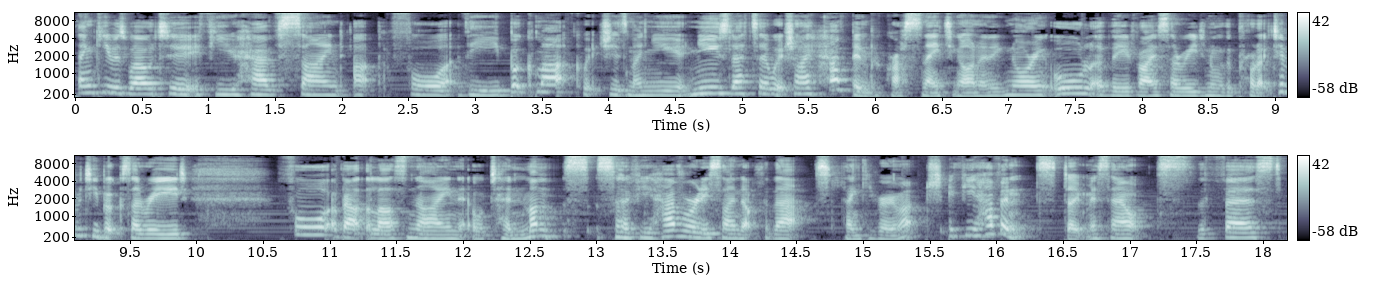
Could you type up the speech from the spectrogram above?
Thank you as well to if you have signed up for the bookmark, which is my new newsletter, which I have been procrastinating on and ignoring all of the advice I read and all the productivity books I read for about the last nine or 10 months. So if you have already signed up for that, thank you very much. If you haven't, don't miss out. The first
